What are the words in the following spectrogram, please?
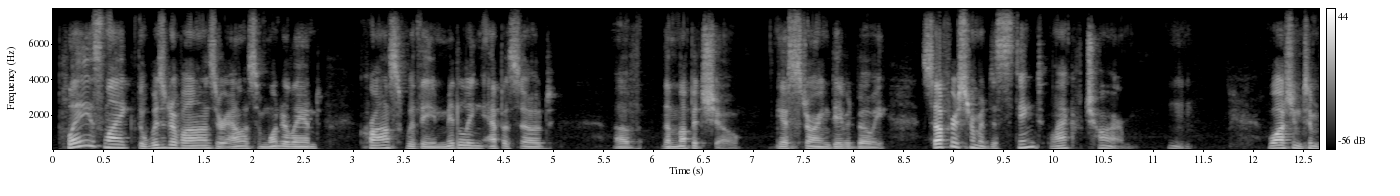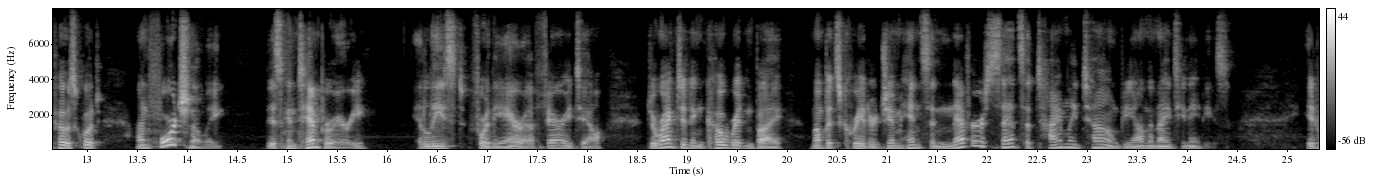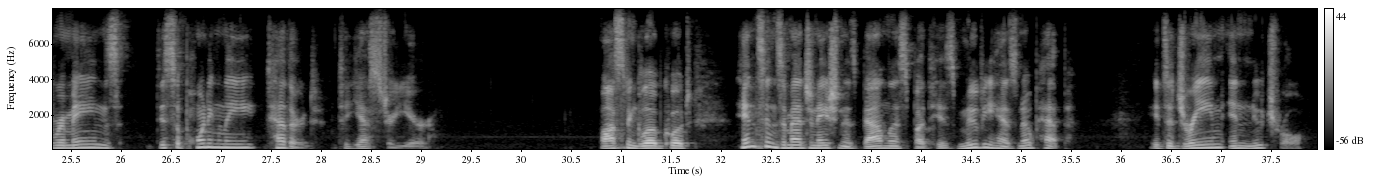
Plays like The Wizard of Oz or Alice in Wonderland cross with a middling episode of The Muppet Show, guest starring David Bowie, suffers from a distinct lack of charm. Hmm. Washington Post quote, Unfortunately, this contemporary, at least for the era, fairy tale, directed and co-written by Muppets creator Jim Henson, never sets a timely tone beyond the 1980s. It remains disappointingly tethered to yesteryear. Boston Globe quote Henson's imagination is boundless, but his movie has no pep. It's a dream in neutral.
